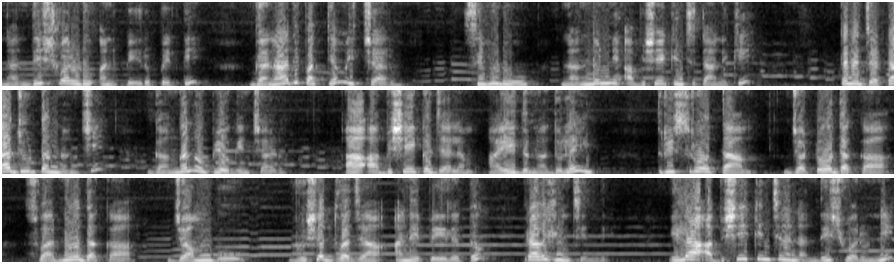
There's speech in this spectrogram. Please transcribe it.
నందీశ్వరుడు అని పేరు పెట్టి గణాధిపత్యం ఇచ్చారు. శివుడు నందుణ్ణి అభిషేకించటానికి తన జటాజూటం నుంచి గంగను ఉపయోగించాడు. ఆ అభిషేక జలం ఐదు నదులై త్రిశ్రోత జటోదక స్వర్ణోదక జంబు వృషధ్వజ అనే పేర్లతో ప్రవహించింది. ఇలా అభిషేకించిన నందీశ్వరుణ్ణి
